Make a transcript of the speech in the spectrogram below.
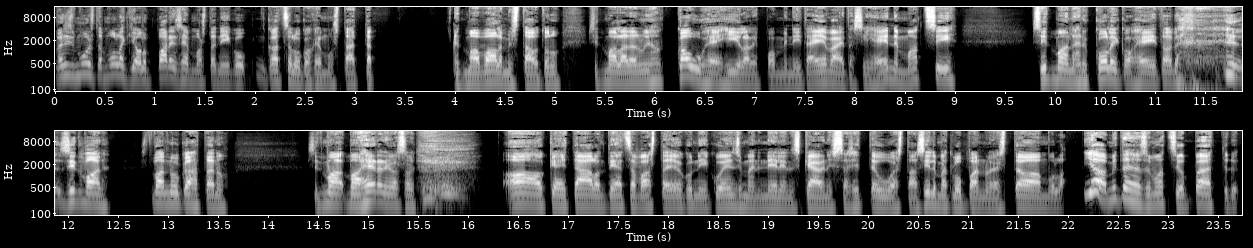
mä siis muistan, mullakin on ollut pari semmoista niinku katselukokemusta, että että mä oon valmistautunut. Sitten mä oon ladannut ihan kauhea hiilaripommi niitä eväitä siihen ennen matsia. Sitten mä oon nähnyt kolikoheiton. Sitten mä oon, sit mä oon nukahtanut. Sitten mä, mä oon herännyt jossain, Aa, okei, okay, täällä on, tiedätkö, vasta joku niin kuin ensimmäinen neljännes käynnissä, sitten uudestaan silmät lupannut ja sitten aamulla, joo, mitenhän se matsi on päättynyt.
